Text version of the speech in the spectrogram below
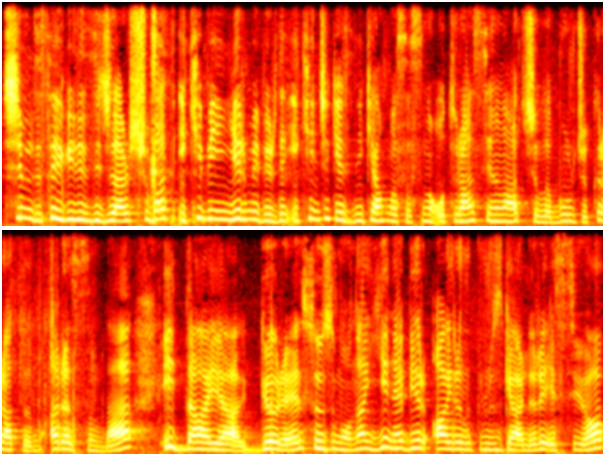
Şimdi sevgili izleyiciler Şubat 2021'de ikinci kez nikah masasına oturan Sinan Akçıl'la Burcu Kıratlı'nın arasında iddiaya göre sözüm ona yine bir ayrılık rüzgarları esiyor.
